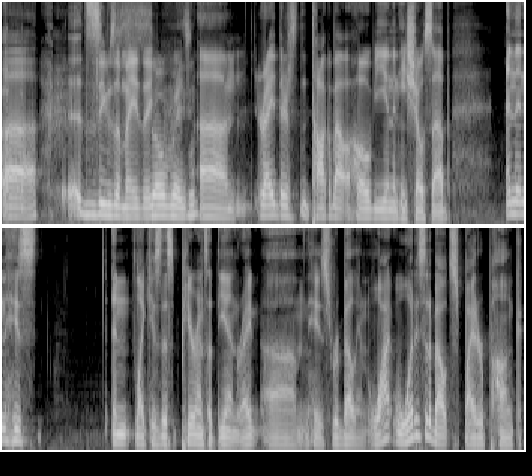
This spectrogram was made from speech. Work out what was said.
Uh, it seems amazing. So amazing. um, right? There's talk about Hobie, and then he shows up, and then his and like his disappearance at the end, right? Um, his rebellion. Why? What is it about Spider Punk?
